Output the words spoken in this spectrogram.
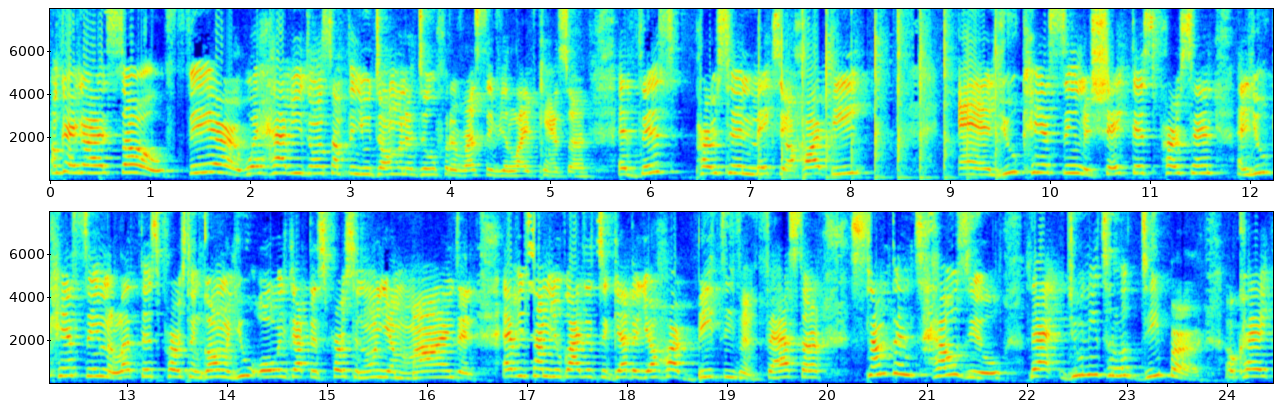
Okay, guys, so fear will have you doing something you don't want to do for the rest of your life, Cancer. If this person makes your heart beat, and you can't seem to shake this person and you can't seem to let this person go and you always got this person on your mind and every time you guys are together your heart beats even faster. Something tells you that you need to look deeper okay?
